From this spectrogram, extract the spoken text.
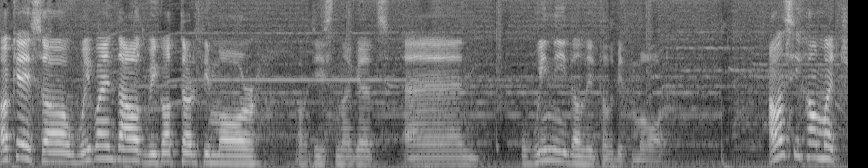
Okay, so we went out, we got 30 more of these nuggets, and we need a little bit more. I want to see how much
